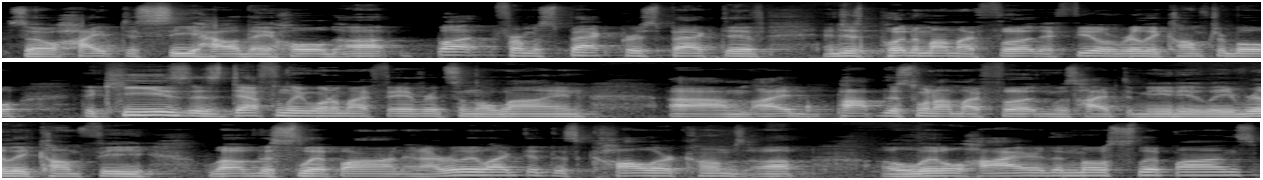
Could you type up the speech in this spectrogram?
So hyped to see how they hold up. But from a spec perspective and just putting them on my foot, they feel really comfortable. The Keys is definitely one of my favorites in the line. Um, I popped this one on my foot and was hyped immediately. Really comfy, love the slip on, and I really like that this collar comes up a little higher than most slip-ons.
